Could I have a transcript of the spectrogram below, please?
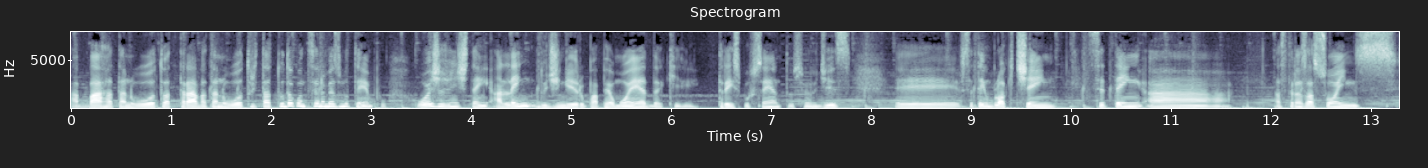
a barra está no outro, a trava está no outro e está tudo acontecendo ao mesmo tempo. Hoje a gente tem, além do dinheiro, papel moeda, que 3%, o senhor disse, é, você tem o blockchain, você tem a, as transações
